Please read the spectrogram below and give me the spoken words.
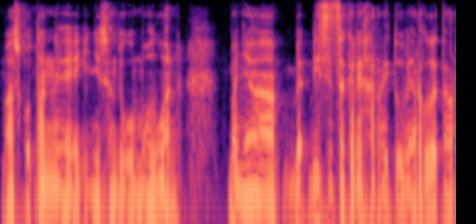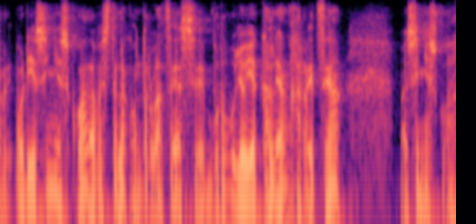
ba, askotan e, egin izan dugu moduan. Baina bizitzak ere jarraitu behar du eta hori ezinezkoa da bestela kontrolatzea ez? E, burbulioiak kalean jarraitzea ba, ezinezkoa.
